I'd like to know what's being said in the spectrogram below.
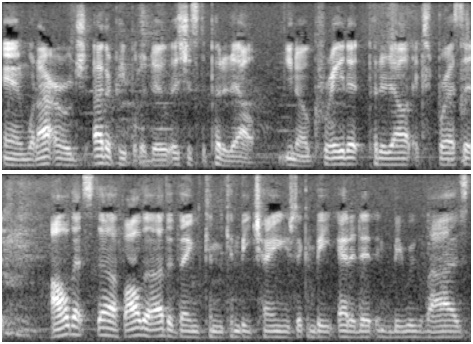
and what I urge other people to do, is just to put it out. You know, create it, put it out, express it. All that stuff, all the other things can can be changed. It can be edited, it can be revised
